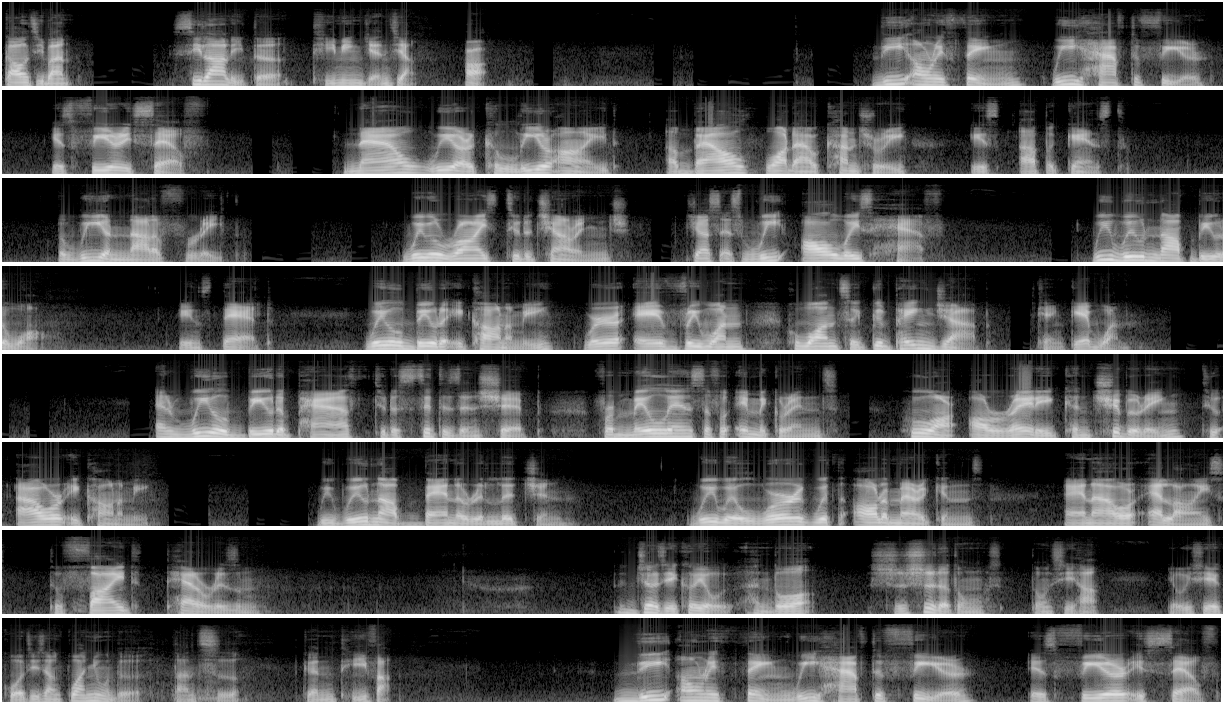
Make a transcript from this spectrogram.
高级班，希拉里的提名演讲二。The only thing we have to fear is fear itself. Now we are clear eyed about what our country is up against, but we are not afraid. We will rise to the challenge just as we always have. We will not build a wall. Instead, we will build an economy where everyone who wants a good paying job can get one. And we'll build a path to the citizenship for millions of immigrants who are already contributing to our economy. We will not ban a religion. We will work with all Americans and our allies to fight terrorism. 这节课有很多时事的东东西哈，有一些国际上惯用的单词跟提法。The only thing we have to fear is fear itself。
